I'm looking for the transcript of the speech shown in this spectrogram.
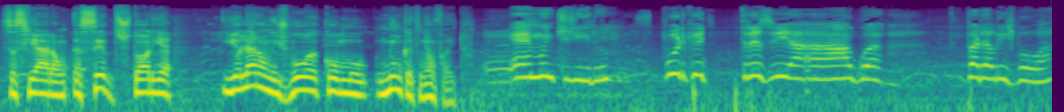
Saciaram a sede de história e olharam Lisboa como nunca tinham feito. É muito giro, porque trazia a água para Lisboa.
